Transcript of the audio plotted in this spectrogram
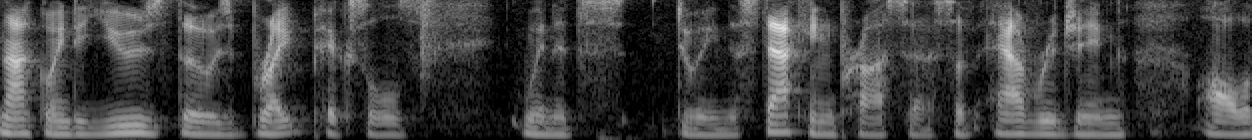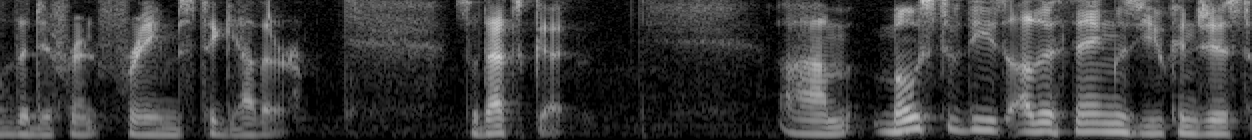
not going to use those bright pixels when it's doing the stacking process of averaging all of the different frames together. So that's good. Um, most of these other things you can just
